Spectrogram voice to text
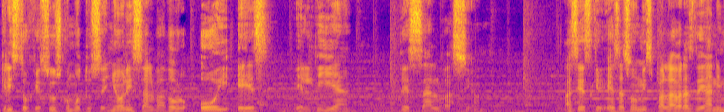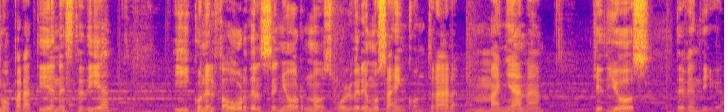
Cristo Jesús como tu Señor y Salvador, hoy es el día de salvación. Así es que esas son mis palabras de ánimo para ti en este día y con el favor del Señor nos volveremos a encontrar mañana. Que Dios te bendiga.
